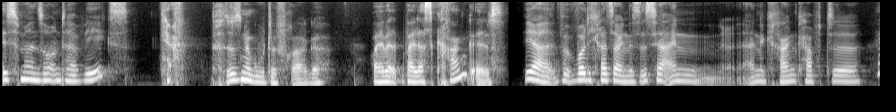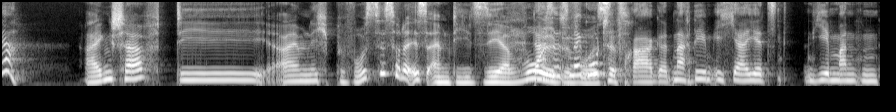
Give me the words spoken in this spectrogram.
ist man so unterwegs? ja, das ist eine gute Frage. Weil, weil das krank ist. Ja, wollte ich gerade sagen, das ist ja ein, eine krankhafte Ja. Eigenschaft, die einem nicht bewusst ist oder ist einem die sehr wohl Das ist eine bewusst? gute Frage, nachdem ich ja jetzt jemanden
